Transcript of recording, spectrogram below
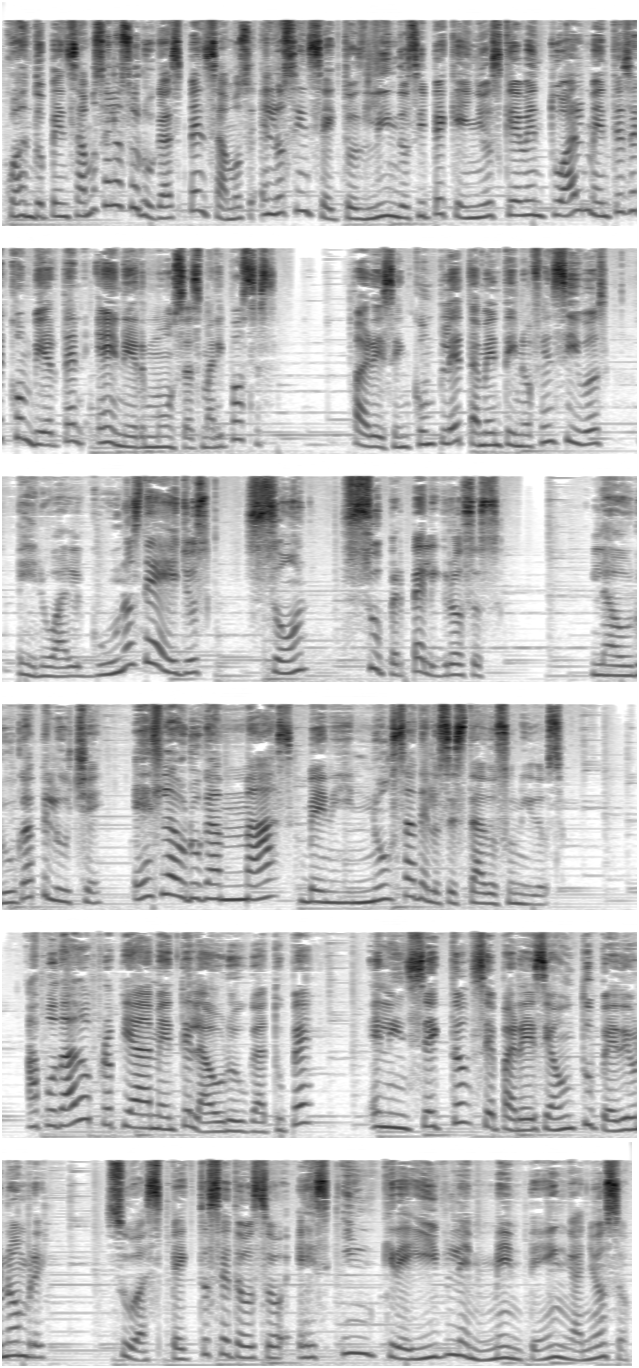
Cuando pensamos en las orugas, pensamos en los insectos lindos y pequeños que eventualmente se convierten en hermosas mariposas. Parecen completamente inofensivos, pero algunos de ellos son súper peligrosos. La oruga peluche es la oruga más venenosa de los Estados Unidos. Apodado apropiadamente la oruga tupé, el insecto se parece a un tupé de un hombre. Su aspecto sedoso es increíblemente engañoso.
